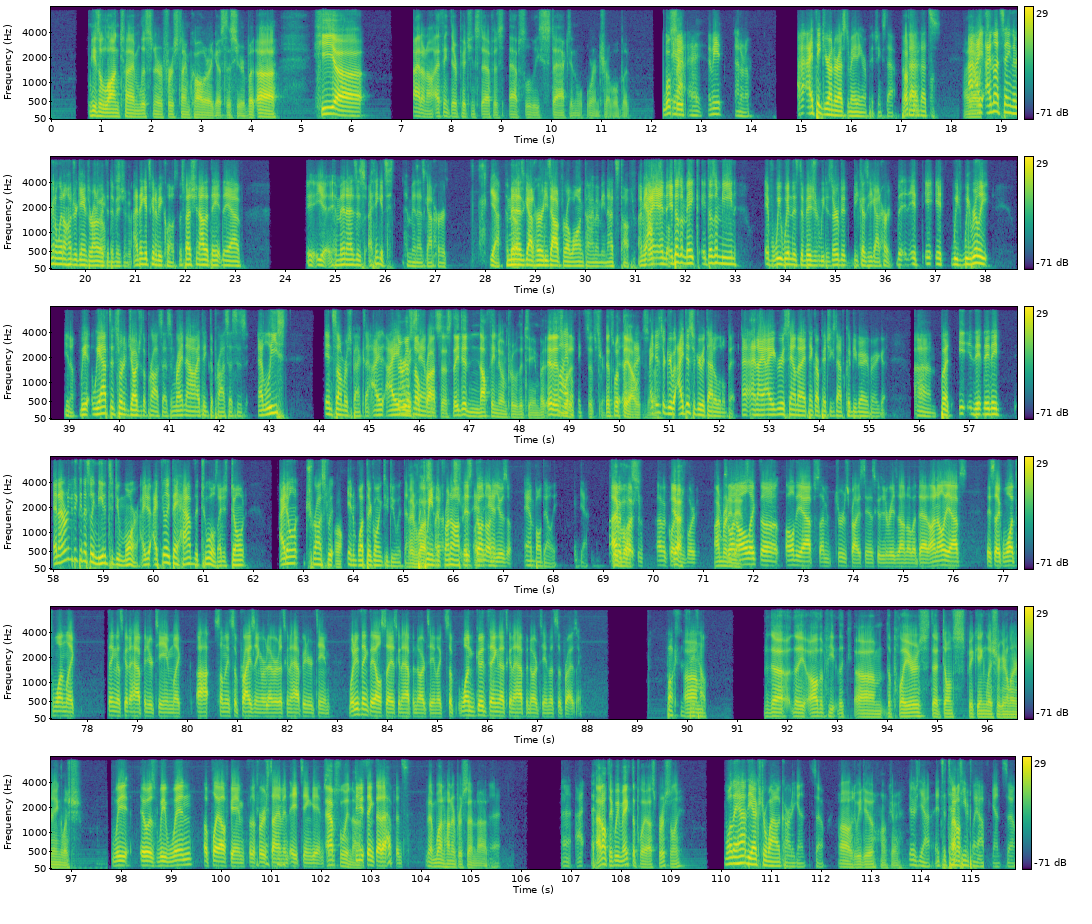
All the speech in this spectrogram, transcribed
he's a long time listener, first time caller, I guess this year. But uh, he. Uh, I don't know. I think their pitching staff is absolutely stacked, and we're in trouble. But we'll see. yeah, I, I mean, I don't know. I, I think you're underestimating our pitching staff, but Okay. that, that's. I I, I'm not saying they're going to win 100 games or run away No, with the division. I think it's going to be close, especially now that they they have. Yeah, Jimenez is. I think it's Jimenez got hurt. Yeah, Jimenez got hurt. He's out for a long time. I mean, that's tough. I mean, I, and it doesn't make it doesn't mean if we win this division we deserved it because he got hurt. It it, it we we really, you know, we we have to sort of judge the process. And right now, I think the process is at least in some respects. I I there agree is with no Sam. process. They did nothing to improve the team, but it is Well, what it think is. that's It's, it's what But they I- always. I, are. disagree. With, I disagree with that a little bit, and I, I agree with Sam that I think our pitching staff could be very, very good. Um, but it, they, they they and I don't even think they necessarily needed to do more. I I feel like they have the tools. I just don't. I don't trust with, Well, in what they're going to do with them they've lost between the front office just don't and, know how to and, use them. and Baldelli. Yeah. I have a lost. question. I have a question Yeah. for you. I'm ready So on to all like the all the apps, I'm Drew's probably seen this because he reads. I don't know about that. On all the apps, it's like what's one like thing that's gonna happen to your team, like uh, something surprising or whatever that's gonna happen to your team. What do you think they all say is gonna happen to our team? Like so, one good thing that's gonna happen to our team that's surprising. Buxton stays Um, healthy. the the all the pe- the um the players that don't speak English are gonna learn English. We it was we win a playoff game for the first time in 18 games. Absolutely not. Do you think that happens? One hundred percent not. Uh, I, I don't think we make the playoffs personally. well, they have the extra wild card again, so Oh, do we do? Okay. there's yeah, it's a 10 team playoff again. So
